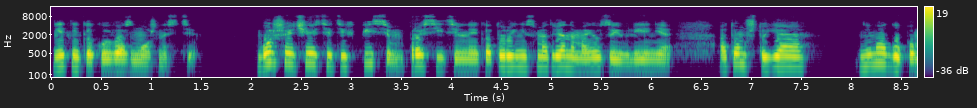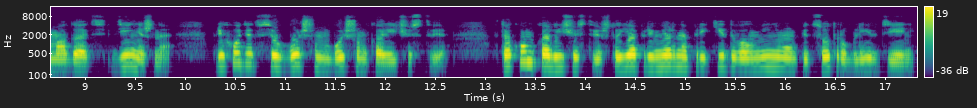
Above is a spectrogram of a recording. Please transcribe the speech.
нет никакой возможности. Большая часть этих писем просительные, которые, несмотря на мое заявление о том, что я не могу помогать денежно, приходят все в большем и большем количестве. В таком количестве, что я примерно прикидывал минимум 500 рублей в день,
